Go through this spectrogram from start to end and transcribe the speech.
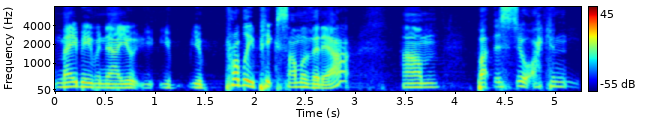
maybe even now, you you you probably pick some of it out, um, but there's still I can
